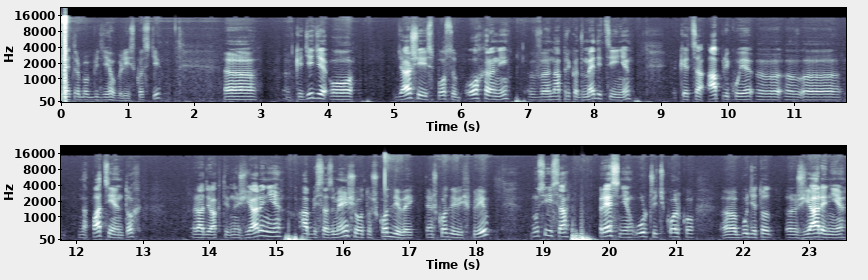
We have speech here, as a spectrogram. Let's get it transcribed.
netreba byť jeho blízkosti. Eh, keď ide o ďalší spôsob ochrany, v, napríklad v medicíne, keď sa aplikuje uh, na pacientoch radioaktívne žiarenie, aby sa zmenšilo to škodlivý, ten škodlivý vplyv, musí sa presne určiť, koľko bude to žiarenie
